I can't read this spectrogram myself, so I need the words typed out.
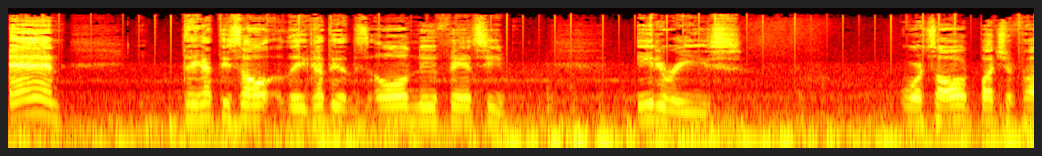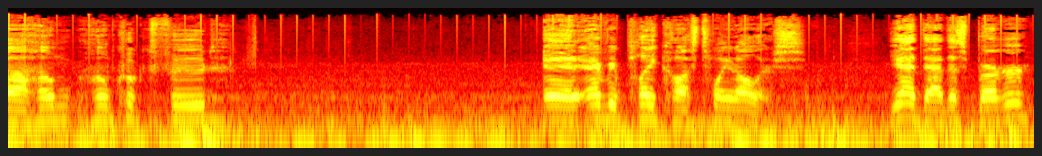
And they got these all, they got these all new fancy eateries where it's all a bunch of uh, home home cooked food. And every plate costs $20. Yeah, Dad, this burger,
